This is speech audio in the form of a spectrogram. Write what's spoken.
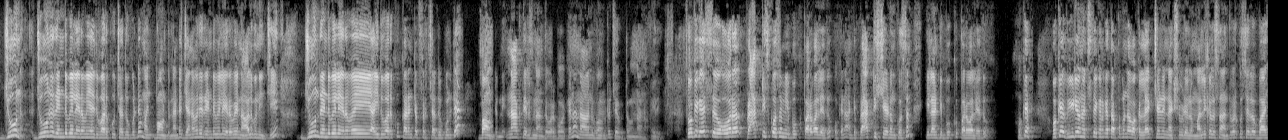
జూన్ జూన్ రెండు వేల ఇరవై ఐదు వరకు చదువుకుంటే మం బాగుంటుంది. అంటే జనవరి రెండు వేల ఇరవై నాలుగు నుంచి జూన్ రెండు వేల ఇరవై ఐదు వరకు కరెంట్ అఫైర్స్ చదువుకుంటే బాగుంటుంది. నాకు తెలిసినంత వరకు ఓకేనా? నా అనుభవంతో చెబుతూ ఉన్నాను ఇది. So okay guys overall practice కోసం ఈ బుక్ పర్వాలేదు ఓకేనా? అంటే ప్రాక్టీస్ చేయడం కోసం ఇలాంటి బుక్ పర్వాలేదు ఓకే? ఓకే వీడియో నచ్చితే కనుక తప్పకుండా ఒక లైక్ చేయండి. నెక్స్ట్ వీడియోలో మళ్ళీ కలుస్తాను అంతవరకు సెలవు బాయ్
